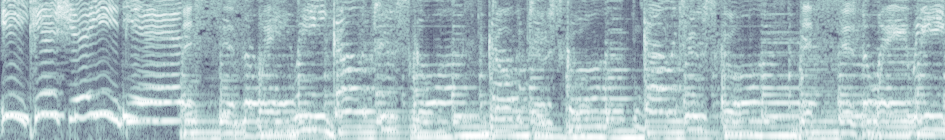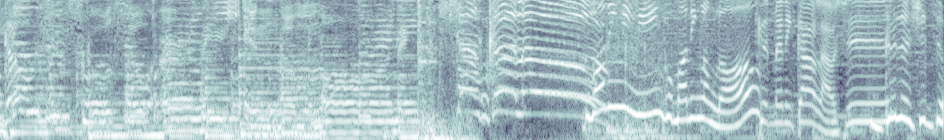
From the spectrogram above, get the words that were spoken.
一天学一点。This is the way we go to school, go to school, go to school. This is the way we go to school so early in the morning. morning，玲玲，Good morning，龙龙。Good morning，高老师。跟老师走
